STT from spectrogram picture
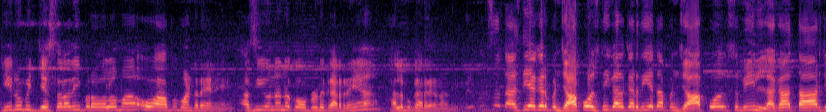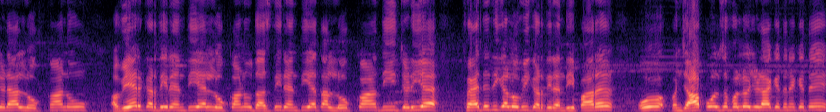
ਜਿਹਨੂੰ ਵੀ ਜਿਸ ਤਰ੍ਹਾਂ ਦੀ ਪ੍ਰੋਬਲਮ ਆ ਉਹ ਆਪ ਵੰਡ ਰਹੇ ਨੇ। ਅਸੀਂ ਉਹਨਾਂ ਨੂੰ ਕੋਆਪਰੇਟ ਕਰ ਰਹੇ ਆ ਹੈਲਪ ਕਰ ਰਹੇ ਉਹਨਾਂ ਦੀ। ਬਿਲਕੁਲ ਸੋ ਦੱਸਦੀ ਅਗਰ ਪੰਜਾਬ ਪੁਲਿਸ ਦੀ ਗੱਲ ਕਰਦੀ ਹੈ ਤਾਂ ਪੰਜਾਬ ਪੁਲਿਸ ਵੀ ਲਗਾਤਾਰ ਜਿਹੜਾ ਲੋਕਾਂ ਨੂੰ ਅਵੇਅਰ ਕਰਦੀ ਰਹਿੰਦੀ ਹੈ ਲੋਕਾਂ ਨੂੰ ਦੱਸਦੀ ਰਹਿੰਦੀ ਹੈ ਤਾਂ ਲੋਕਾਂ ਦੀ ਜਿਹੜੀ ਹੈ ਫਾਇਦੇ ਦੀ ਗੱਲ ਉਹ ਵੀ ਕਰਦੀ ਰਹਿੰਦੀ ਹੈ। ਪਰ ਉਹ ਪੰਜਾਬ ਪੁਲਿਸ ਵੱਲੋਂ ਜਿਹੜਾ ਕਿਤੇ ਨਾ ਕਿਤੇ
